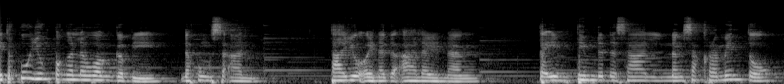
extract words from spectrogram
Ito po yung pangalawang gabi na kung saan tayo ay nag-aalay ng taimtim na dasal ng sakramento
